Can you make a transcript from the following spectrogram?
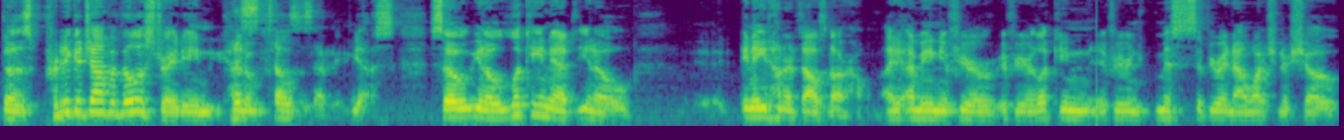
does pretty good job of illustrating kind This of tells us everything. Yes. So, you know, looking at, you know, an eight hundred thousand dollar home. I, I mean, if you're if you're looking if you're in Mississippi right now watching a show,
